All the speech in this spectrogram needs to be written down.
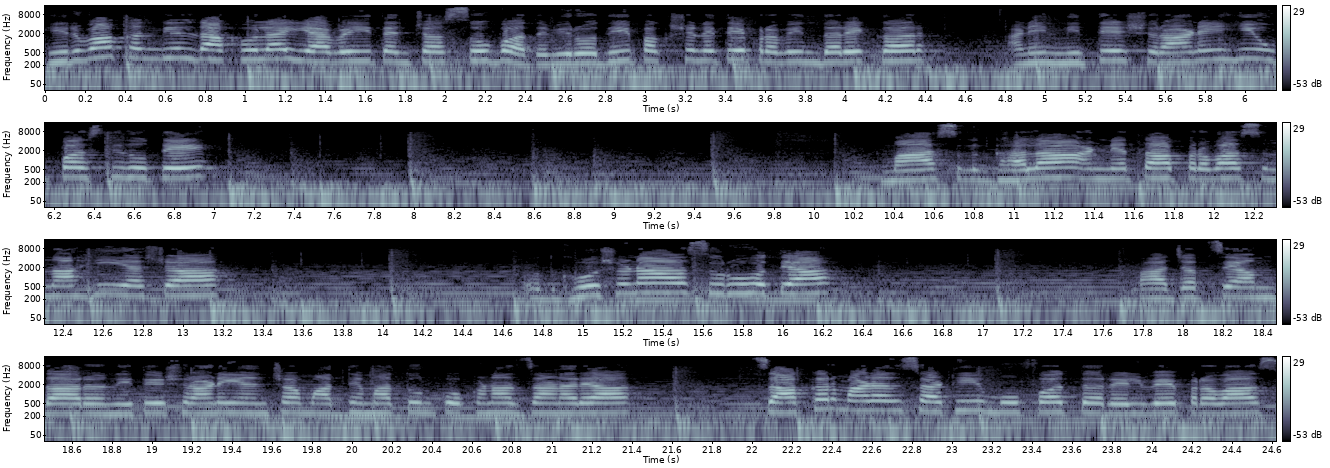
हिरवा कंदील दाखवला. यावेळी त्यांच्यासोबत विरोधी पक्षनेते प्रवीण दरेकर आणि नितेश राणेही उपस्थित होते. मास्क घाला अन्यथा प्रवास नाही अशा उद्घोषणा सुरू होत्या. भाजपचे आमदार नितेश राणे यांच्या माध्यमातून कोकणात जाणाऱ्या चाकरमान्यांसाठी मोफत रेल्वे प्रवास.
